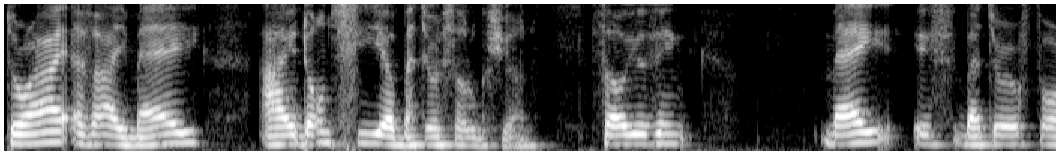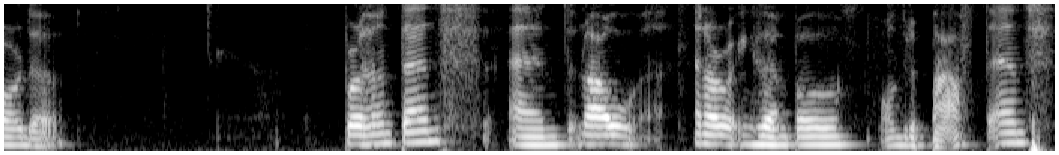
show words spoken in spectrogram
try as I may, I don't see a better solution. So using may is better for the present tense and now another example of the past tense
